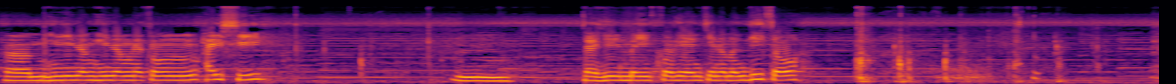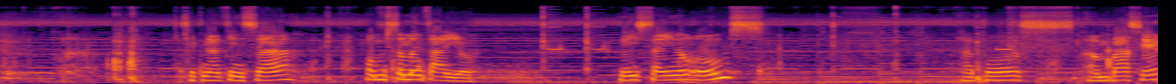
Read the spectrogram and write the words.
Um, hinang-hinang na tong IC. Um, dahil may kuryente naman dito, check natin sa ohms naman tayo. Raise tayo ng ohms. Tapos, ang buzzer.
